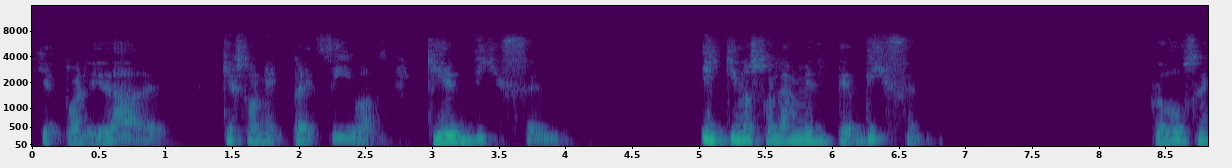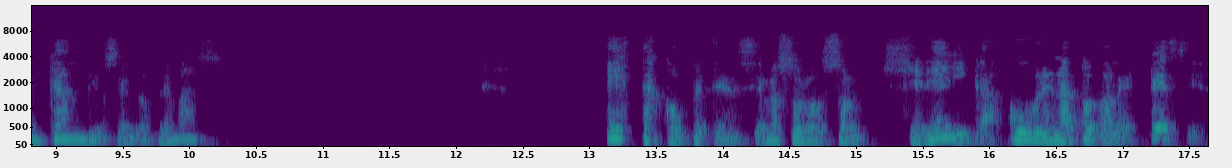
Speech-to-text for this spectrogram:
gestualidades, que son expresivas, que dicen y que no solamente dicen, producen cambios en los demás. Estas competencias no solo son genéricas, cubren a toda la especie,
